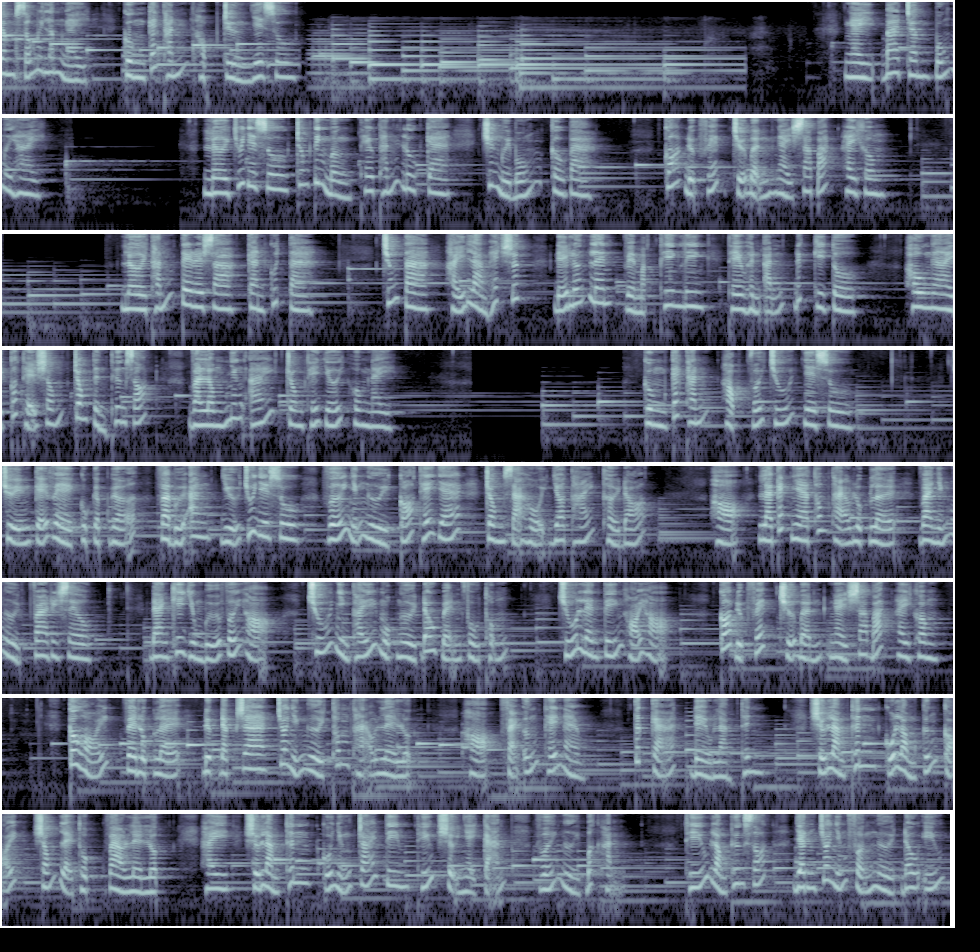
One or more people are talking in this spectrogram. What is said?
365 ngày cùng các thánh học trường Giêsu. Ngày 342 Lời Chúa Giêsu trong Tin mừng theo Thánh Luca, chương 14 câu 3. Có được phép chữa bệnh ngày sa bát hay không? Lời Thánh Teresa Calcutta Chúng ta hãy làm hết sức để lớn lên về mặt thiên liêng theo hình ảnh Đức Kitô. Hầu Ngài có thể sống trong tình thương xót và lòng nhân ái trong thế giới hôm nay. Cùng các thánh học với Chúa Giêsu. Chuyện kể về cuộc gặp gỡ và bữa ăn giữa Chúa Giêsu với những người có thế giá trong xã hội Do Thái thời đó. Họ là các nhà thông thạo luật lệ và những người Pharisêu. Đang khi dùng bữa với họ, Chúa nhìn thấy một người đau bệnh phù thủng. Chúa lên tiếng hỏi họ, có được phép chữa bệnh ngày sa bát hay không? Câu hỏi về luật lệ được đặt ra cho những người thông thạo lề luật. Họ phản ứng thế nào? Tất cả đều làm thinh. Sự làm thinh của lòng cứng cỏi sống lệ thuộc vào lề luật, hay sự làm thinh của những trái tim thiếu sự nhạy cảm với người bất hạnh thiếu lòng thương xót dành cho những phận người đau yếu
